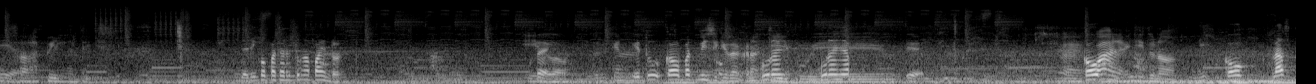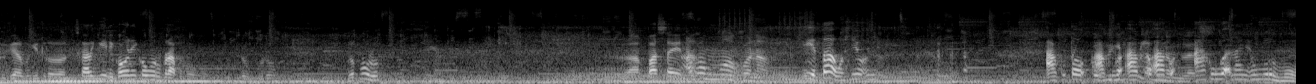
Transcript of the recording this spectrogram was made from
Iya. salah pilih nanti jadi kau pacar itu ngapain Ron? Saya kau. kan itu kau pat bisa kita kena gunanya tipu, gunanya iya. eh, Kau- gitu nah kau langsung pikiran begitu Ron. Sekarang gini kau ini kau umur berapa mau dua puluh. 20 berapa saya apa mau kau nak Iya tahu maksudnya aku tahu Kau aku pikir aku aku, 16? aku nggak nanya umurmu.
